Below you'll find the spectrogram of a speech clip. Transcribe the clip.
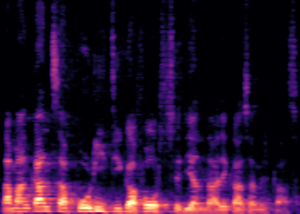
la mancanza politica forse di andare casa per casa.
